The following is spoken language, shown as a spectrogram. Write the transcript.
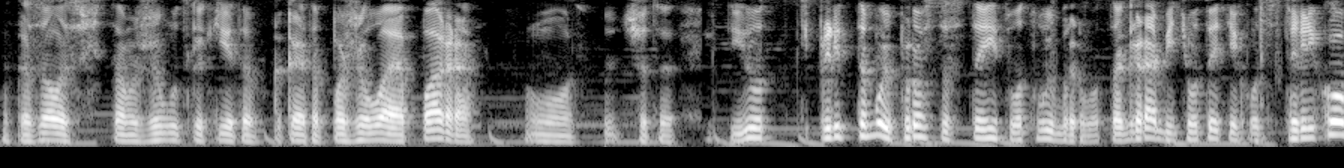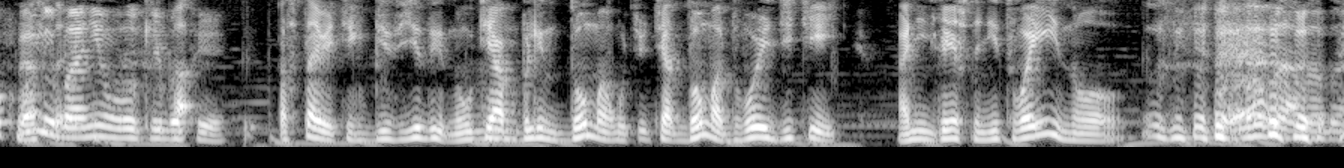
оказалось, что там живут какие-то, какая-то пожилая пара, вот, что-то. И вот перед тобой просто стоит вот выбор, вот ограбить вот этих вот стариков и Ну, оста- либо они умрут, либо А- ты. оставить их без еды. Но у тебя, блин, дома, у тебя дома двое детей. Они, конечно, не твои, но Ну да, да, да.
